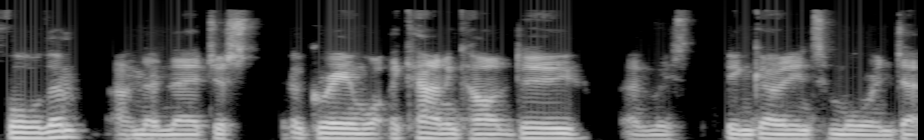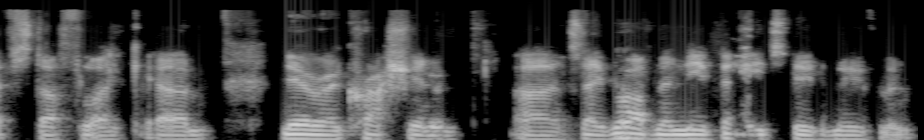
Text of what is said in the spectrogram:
for them, and then they're just agreeing what they can and can't do. And we've been going into more in depth stuff like um, neuro crashing, uh, say rather than the ability to do the movement.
